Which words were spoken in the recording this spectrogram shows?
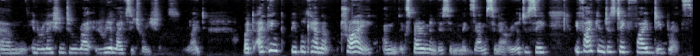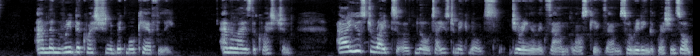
um, in relation to ri- real life situations, right? But I think people can try and experiment this in an exam scenario to say if I can just take five deep breaths and then read the question a bit more carefully, analyze the question. I used to write uh, notes. I used to make notes during an exam, an OSCE exam, so reading the question. So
